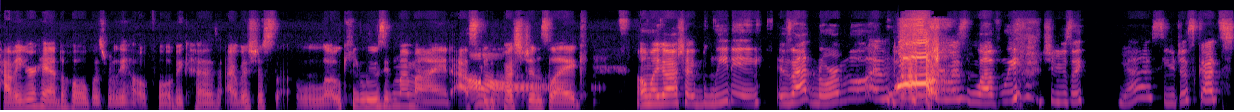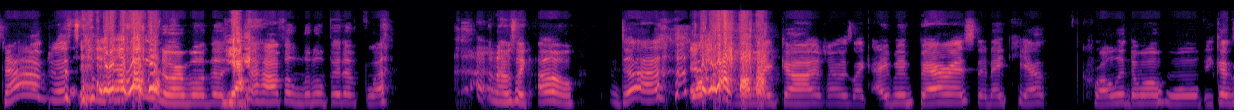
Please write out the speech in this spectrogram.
having your hand to hold was really helpful because I was just low key losing my mind, asking Aww. questions like, oh my gosh, I'm bleeding. Is that normal? And the was lovely. She was like, yes, you just got stabbed. That's totally normal to, yeah. to have a little bit of blood and I was like, oh, duh. oh my gosh. I was like, I'm embarrassed and I can't crawl into a hole because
